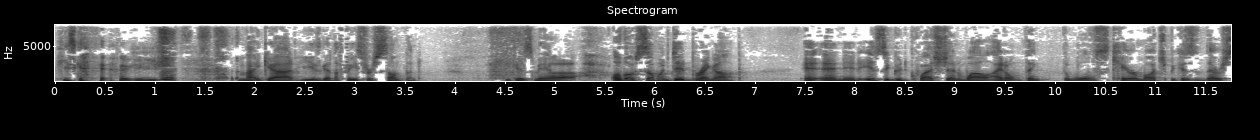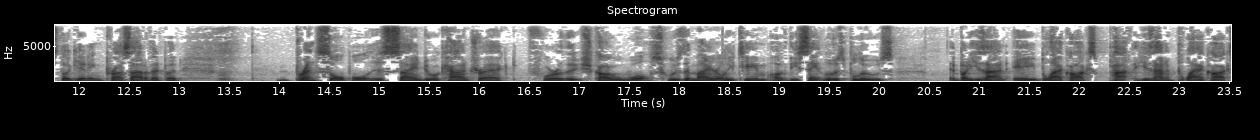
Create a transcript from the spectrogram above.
he's got my God, he's got the face for something. Because man, uh, although someone did bring up, and, and, it is a good question. While I don't think the Wolves care much because they're still getting press out of it, but Brent Sopel is signed to a contract for the Chicago Wolves, who is the minor league team of the St. Louis Blues. But he's on a Blackhawks he's on a Blackhawks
